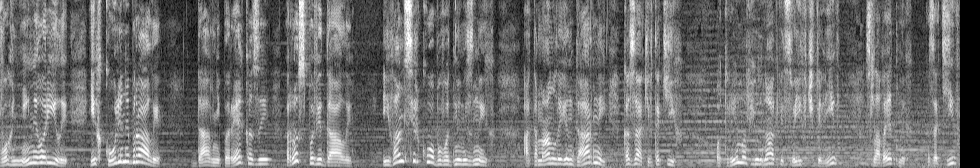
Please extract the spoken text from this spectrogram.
вогні не горіли, їх кулі не брали. Давні перекази розповідали. Іван Сірко був одним із них, атаман легендарний казаків таких. Отримав юнак від своїх вчителів, славетних казаків,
